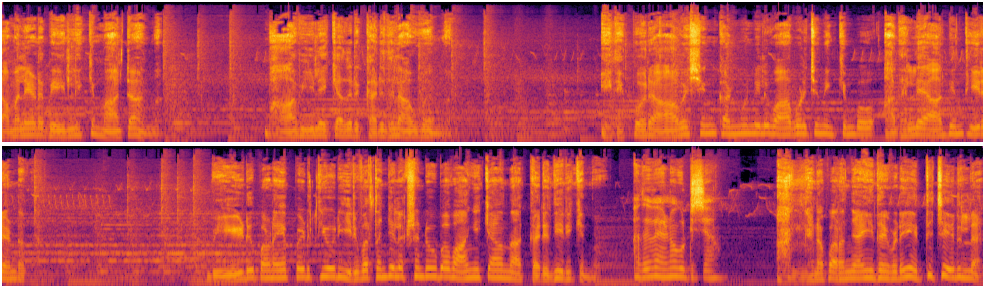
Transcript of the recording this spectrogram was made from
കമലയുടെ പേരിലേക്ക് മാറ്റാമെന്ന്. ഭാവിയിലേക്ക് അതൊരു കരുതലാവുമെന്ന്. ഇതിപ്പോ ഒരു ആവശ്യം കൺമുന്നിൽ വാവൊളിച്ചു നിൽക്കുമ്പോൾ അതല്ലേ ആദ്യം തീരേണ്ടത്? വീട് പണയപ്പെടുത്തി ഒരു ഇരുപത്തഞ്ച് ലക്ഷം രൂപ വാങ്ങിക്കാമെന്നാ കരുതിയിരിക്കുന്നു. അത് വേണോ കുട്ടിച്ച? അങ്ങനെ പറഞ്ഞാൽ ഇതെവിടെ എത്തിച്ചേരില്ല.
